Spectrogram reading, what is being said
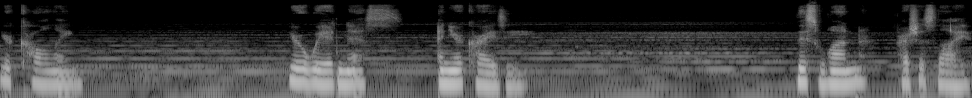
your calling, your weirdness, and your crazy. This one precious life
